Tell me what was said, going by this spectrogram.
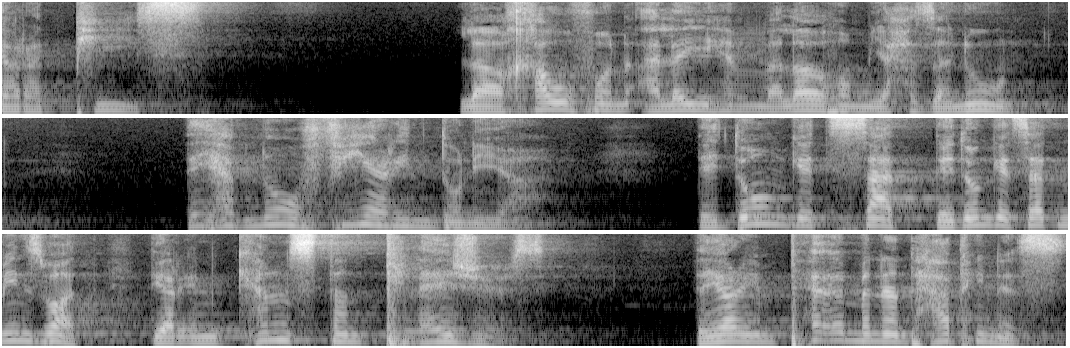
are at peace. لا خوف عليهم ولا هم يحزنون. They have no fear in dunya. They don't get sad. They don't get sad means what? They are in constant pleasures. They are in permanent happiness.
